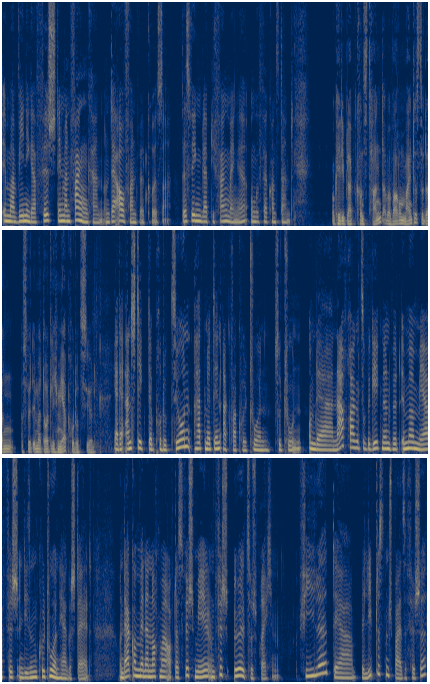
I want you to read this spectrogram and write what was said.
immer weniger Fisch, den man fangen kann, und der Aufwand wird größer. Deswegen bleibt die Fangmenge ungefähr konstant. Okay, die bleibt konstant, aber warum meintest du dann, es wird immer deutlich mehr produziert? Ja, der Anstieg der Produktion hat mit den Aquakulturen zu tun. Um der Nachfrage zu begegnen, wird immer mehr Fisch in diesen Kulturen hergestellt. Und da kommen wir dann nochmal auf das Fischmehl und Fischöl zu sprechen. Viele der beliebtesten Speisefische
